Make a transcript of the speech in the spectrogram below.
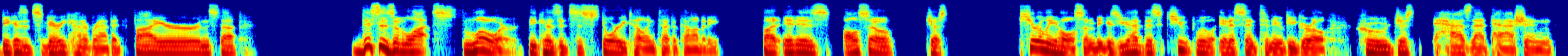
because it's very kind of rapid fire and stuff. This is a lot slower because it's a storytelling type of comedy, but it is also just purely wholesome because you have this cute little innocent Tanuki girl who just has that passion.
